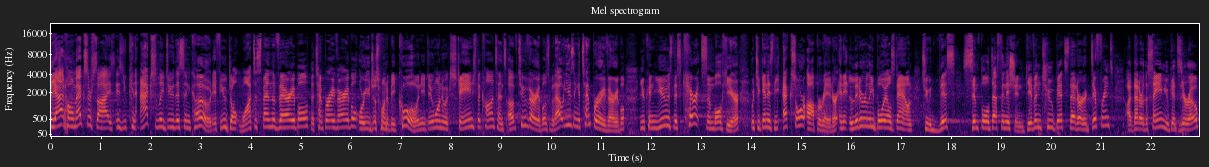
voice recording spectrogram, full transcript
the at-home exercise is you can actually do this in code. If you don't want to spend the variable, the temporary variable, or you just want to be cool and you do want to exchange the contents of two variables without using a temporary variable, you can use this caret symbol here, which again is the XOR operator, and it literally boils down to this simple definition. Given two bits that are different, uh, that are the same, you get 0.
